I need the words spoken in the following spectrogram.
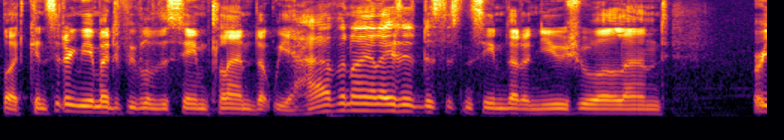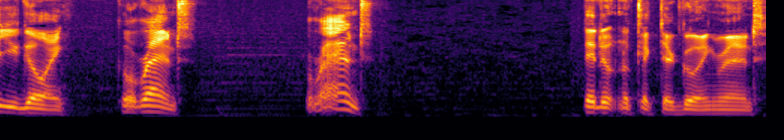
But considering the amount of people of the same clan that we have annihilated, this doesn't seem that unusual. And where are you going? Go around. Go around. They don't look like they're going around.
